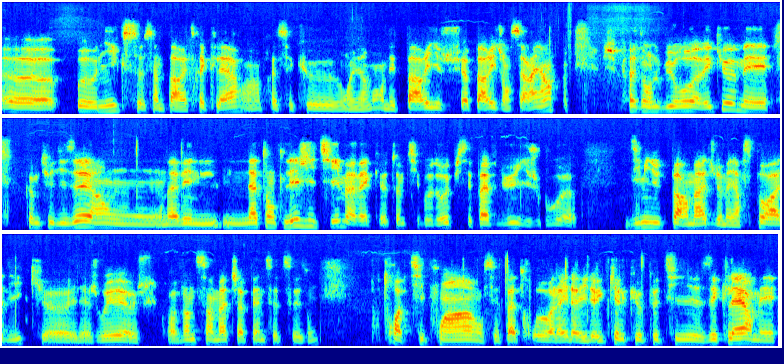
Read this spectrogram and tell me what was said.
Euh, Onyx, ça me paraît très clair. Après, c'est que, évidemment, on est de Paris. Je suis à Paris, j'en sais rien. Je suis pas dans le bureau avec eux, mais comme tu disais, hein, on, avait une, attente légitime avec Tom Thibodeau, et puis c'est pas venu. Il joue 10 euh, minutes par match de manière sporadique. Euh, il a joué, euh, je crois, 25 matchs à peine cette saison trois petits points, on sait pas trop. Voilà, il a, eu quelques petits éclairs, mais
